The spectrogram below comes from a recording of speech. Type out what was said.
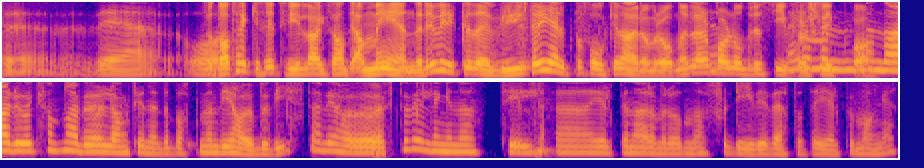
eh, ved å Og da trekkes i tvil, da, ikke sant? Ja, mener dere virkelig det? Vil dere hjelpe folk i nærområdene, eller er det bare noe dere sier for Ja, å slippe å men da er det jo, ikke sant, nå er vi jo langt inne i debatten, men vi har jo bevist det. Vi har jo økt bevilgningene til eh, hjelp i nærområdene fordi vi vet at det hjelper mange.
